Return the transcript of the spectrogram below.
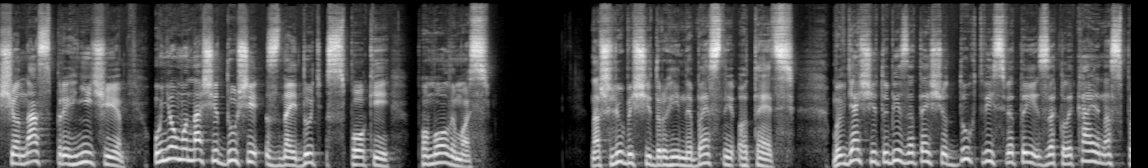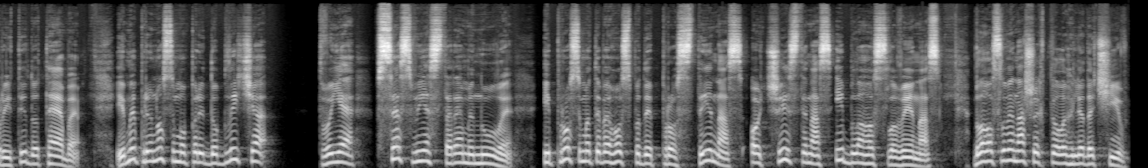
що нас пригнічує. У ньому наші душі знайдуть спокій. Помолимось. Наш любящий, дорогий Небесний Отець. Ми вдячні Тобі за те, що Дух Твій Святий закликає нас прийти до Тебе, і ми приносимо перед обличчя Твоє все своє старе минуле. І просимо Тебе, Господи, прости нас, очисти нас і благослови нас, благослови наших телеглядачів.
